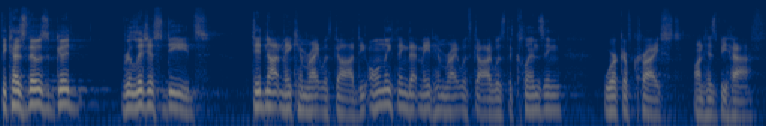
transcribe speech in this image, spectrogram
because those good religious deeds did not make him right with God. The only thing that made him right with God was the cleansing work of Christ on his behalf.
